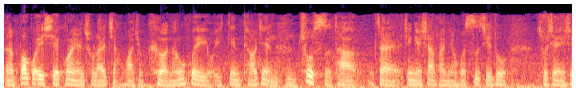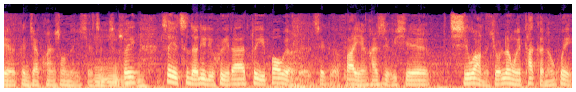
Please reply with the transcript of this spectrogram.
呃，包括一些官员出来讲话，就可能会有一定条件促使他在今年下半年或四季度出现一些更加宽松的一些政策。所以这一次的利率会议，大家对于鲍威尔的这个发言还是有一些期望的，就认为他可能会。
